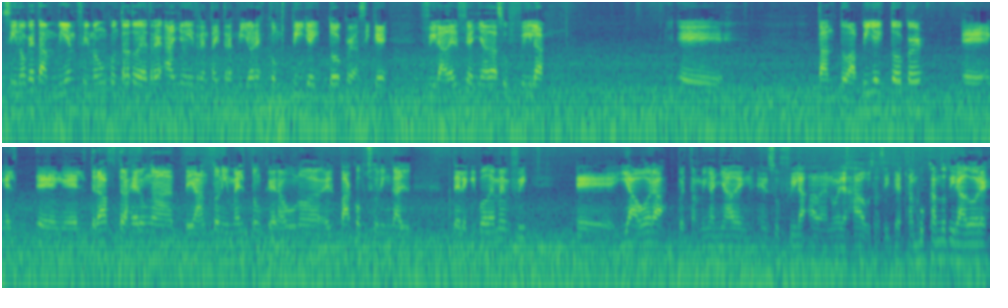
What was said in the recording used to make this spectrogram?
sino que también firman un contrato de 3 años y 33 millones con PJ Tucker. Así que Filadelfia añade a sus filas eh, tanto a PJ Tucker. Eh, en, el, en, el, draft trajeron a de Anthony Melton, que era uno el backup shooting del equipo de Memphis. Eh, y ahora pues también añaden en sus filas a Daniel House. Así que están buscando tiradores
